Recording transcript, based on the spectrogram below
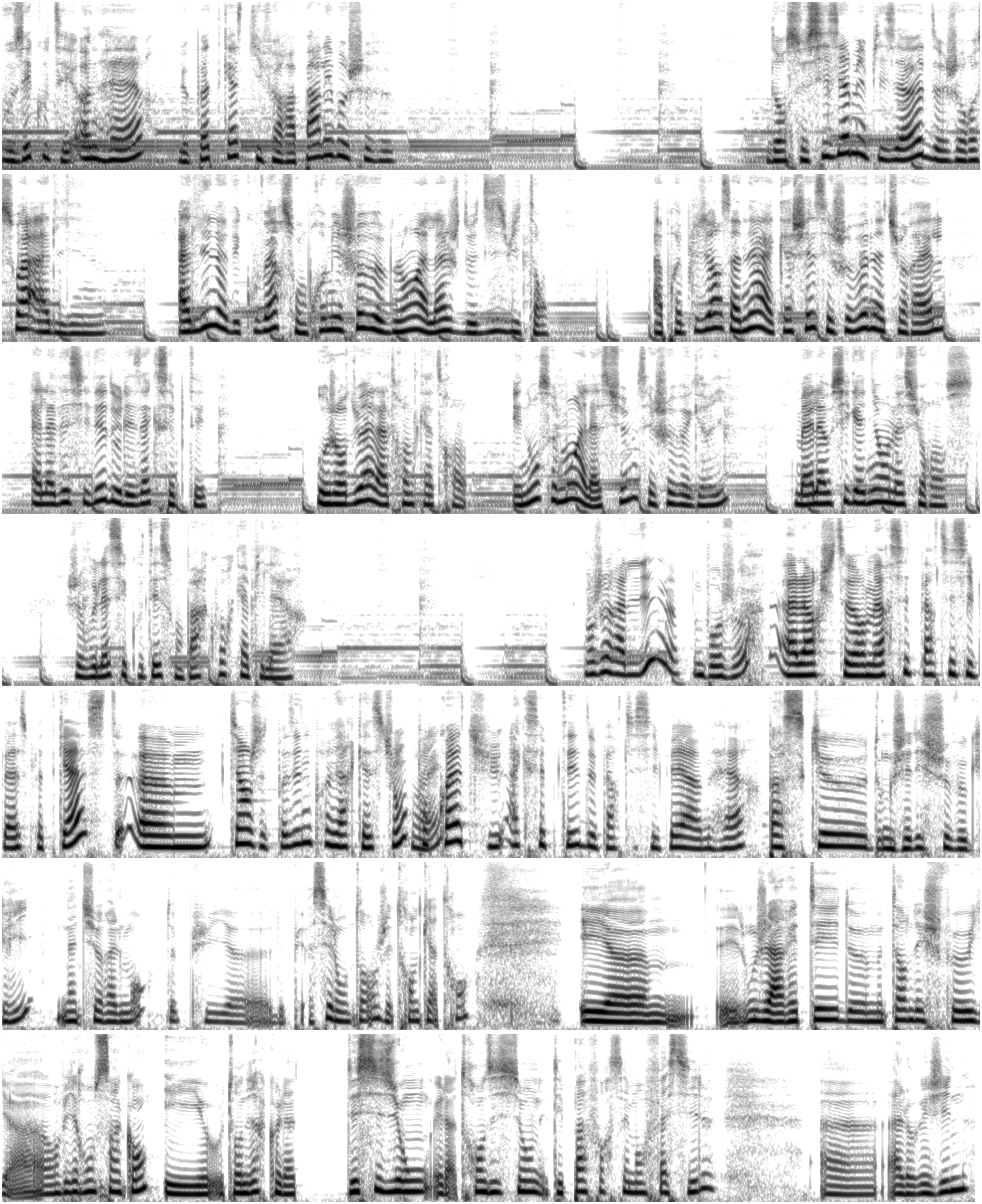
Vous écoutez On Hair, le podcast qui fera parler vos cheveux. Dans ce sixième épisode, je reçois Adeline. Adeline a découvert son premier cheveu blanc à l'âge de 18 ans. Après plusieurs années à cacher ses cheveux naturels, elle a décidé de les accepter. Aujourd'hui, elle a 34 ans. Et non seulement elle assume ses cheveux gris, mais elle a aussi gagné en assurance. Je vous laisse écouter son parcours capillaire. Bonjour Adeline. Bonjour. Alors, je te remercie de participer à ce podcast. Euh, tiens, je vais te poser une première question. Ouais. Pourquoi as-tu accepté de participer à un hair Parce que donc j'ai des cheveux gris naturellement depuis euh, depuis assez longtemps. J'ai 34 ans et, euh, et donc j'ai arrêté de me teindre les cheveux il y a environ 5 ans. Et autant dire que la décision et la transition n'étaient pas forcément faciles à l'origine.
